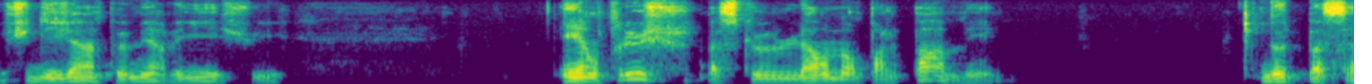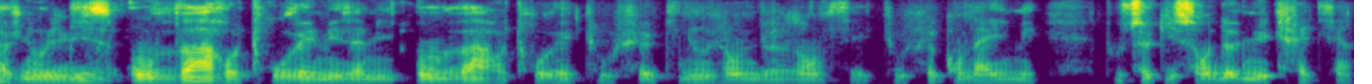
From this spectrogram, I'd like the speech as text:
Je suis déjà un peu merveillé. Je suis... Et en plus, parce que là, on n'en parle pas, mais d'autres passages nous le disent, on va retrouver, mes amis, on va retrouver tous ceux qui nous ont devancés, tous ceux qu'on a aimés, tous ceux qui sont devenus chrétiens.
